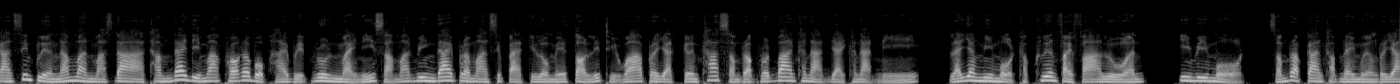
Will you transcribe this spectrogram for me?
การสิ้นเปลืองน้ำมัน Mazda ทำได้ดีมากเพราะระบบไฮบริดรุ่นใหม่นี้สามารถวิ่งได้ประมาณ 18 กิโลเมตรต่อลิตรถือว่าประหยัดเกินคาดสำหรับรถบ้านขนาดใหญ่ขนาดนี้ และยังมีโหมดขับเคลื่อนไฟฟ้าล้วน EV โหมดสำหรับการขับในเมืองระยะ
